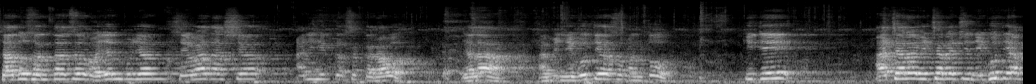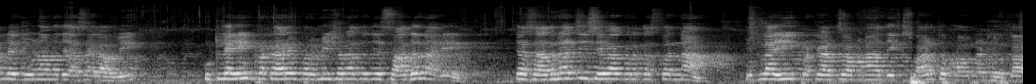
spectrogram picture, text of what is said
साधू संतांचं भजन पूजन सेवादास्य आणि हे कसं करावं याला आम्ही निगुती असं म्हणतो. की जे आचारा विचाराची निगुती आपल्या जीवनामध्ये असायला हवी कुठल्याही प्रकारे परमेश्वराचं जे साधन आहे त्या साधनाची सेवा करत असताना कुठलाही प्रकारचा मनात एक स्वार्थ भाव न ठेवता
